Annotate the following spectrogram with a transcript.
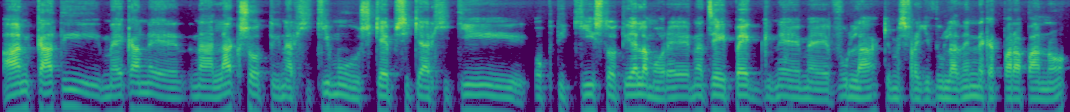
αν κάτι με έκανε να αλλάξω την αρχική μου σκέψη και αρχική οπτική στο ότι έλα μωρέ, ένα JPEG είναι με βούλα και με σφραγιδούλα, δεν είναι κάτι παραπάνω,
